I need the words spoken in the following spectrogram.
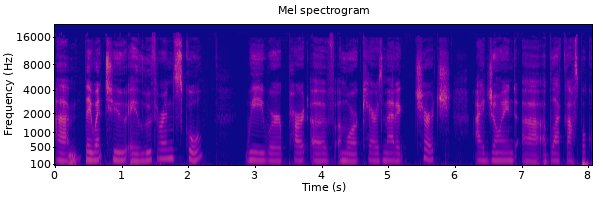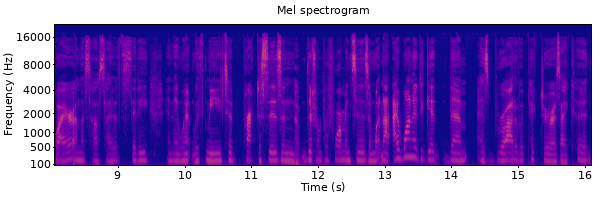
um, they went to a Lutheran school. We were part of a more charismatic church. I joined uh, a black gospel choir on the south side of the city, and they went with me to practices and different performances and whatnot. I wanted to get them as broad of a picture as I could.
